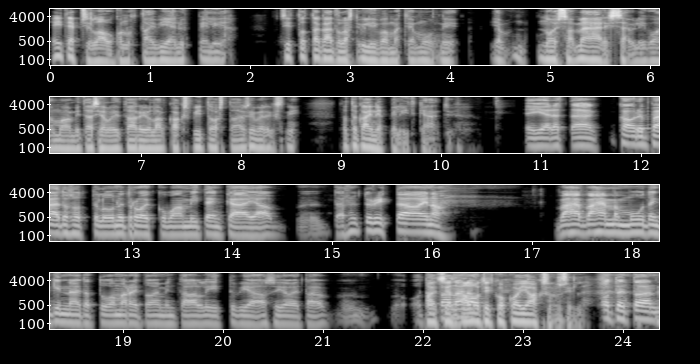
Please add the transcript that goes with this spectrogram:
Ei Tepsi laukonut tai vienyt peliä. Sitten totta kai tuollaiset ylivoimat ja muut, niin, ja noissa määrissä ylivoimaa, mitä siellä oli tarjolla, kaksi vitosta esimerkiksi, niin totta kai ne pelit kääntyy ei jäädä tähän kauden päätösotteluun nyt roikkumaan mitenkään ja tässä nyt yrittää aina, vähän vähemmän muutenkin näitä tuomaritoimintaan liittyviä asioita. Paitsi, että aloitit koko jakson sille. Otetaan,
